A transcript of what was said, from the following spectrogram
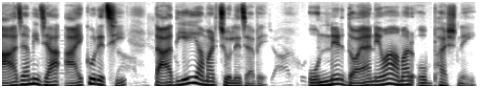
আজ আমি যা আয় করেছি, তা দিয়েই আমার চলে যাবে। অন্যের দয়া নেওয়া আমার অভ্যাস নেই।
